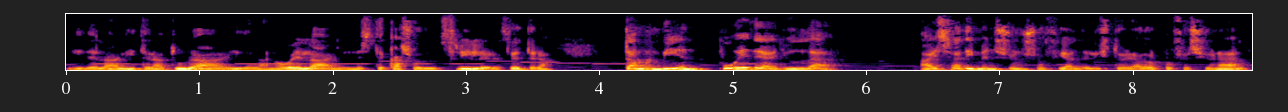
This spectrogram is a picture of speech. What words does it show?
y de la literatura y de la novela, en este caso del thriller, etcétera, también puede ayudar a esa dimensión social del historiador profesional,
